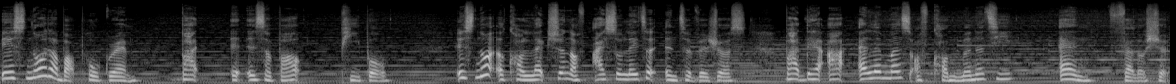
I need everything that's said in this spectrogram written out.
It is not about program, but it is about people. It's not a collection of isolated individuals, but there are elements of community and fellowship.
